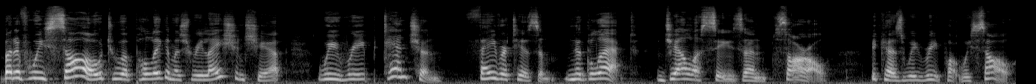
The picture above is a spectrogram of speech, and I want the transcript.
But if we sow to a polygamous relationship, we reap tension, favoritism, neglect, jealousies, and sorrow because we reap what we sow.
